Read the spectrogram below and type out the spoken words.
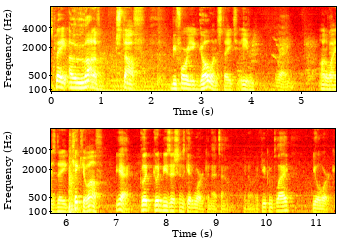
play a lot of stuff before you go on stage, even. Right. Otherwise, they kick you off. Yeah, good good musicians get work in that town. You know, if you can play, you'll work.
